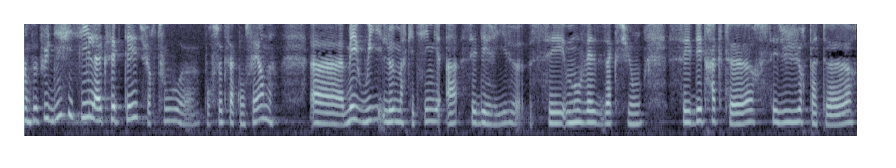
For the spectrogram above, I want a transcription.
un peu plus difficile à accepter, surtout euh, pour ceux que ça concerne. Euh, mais oui, le marketing a ses dérives, ses mauvaises actions, ses détracteurs, ses usurpateurs,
